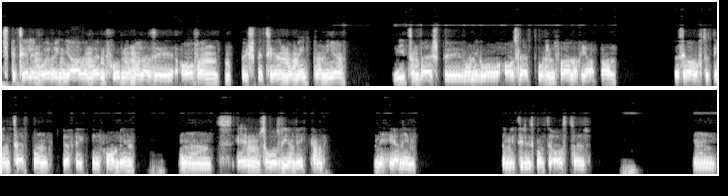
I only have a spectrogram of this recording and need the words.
speziell im heurigen Jahr, wenn man eben vorgenommen, dass ich auf einen speziellen Moment trainiere, wie zum Beispiel, wenn ich wo auswärts wohin fahre, nach Japan, dass ich auch zu dem Zeitpunkt perfekt in Form bin mhm. und eben sowas wie einen Wettkampf hernehme, damit sie das Ganze auszahlt. Mhm. Und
